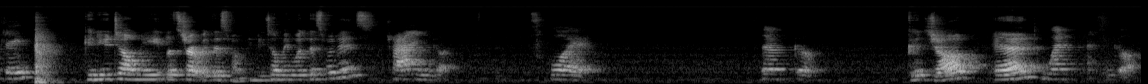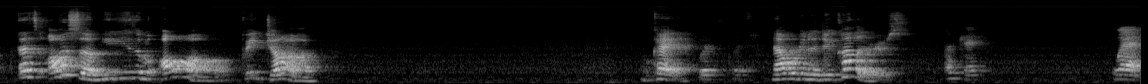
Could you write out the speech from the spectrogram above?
Okay. Can you tell me, let's start with this one. Can you tell me what this one is? Triangle. Square. Circle. Good job. And Rectangle. That's awesome. You use them all. Great job. Okay, now we're going to do colors. Okay. Red.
